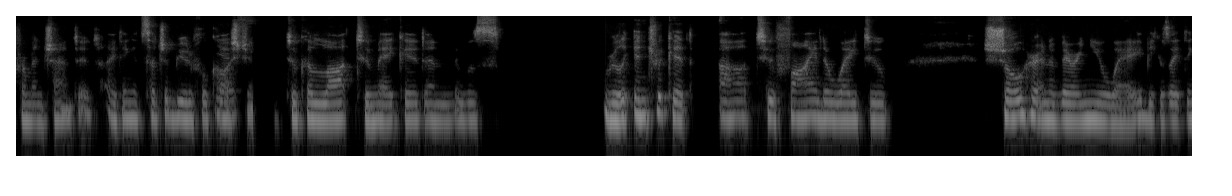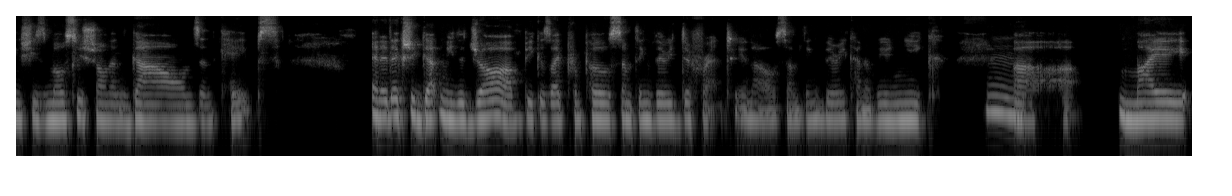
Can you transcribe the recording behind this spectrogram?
from Enchanted. I think it's such a beautiful costume. Yes. It took a lot to make it, and it was really intricate uh, to find a way to show her in a very new way because I think she's mostly shown in gowns and capes. And it actually got me the job because I proposed something very different, you know, something very kind of unique. Mm. Uh, my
